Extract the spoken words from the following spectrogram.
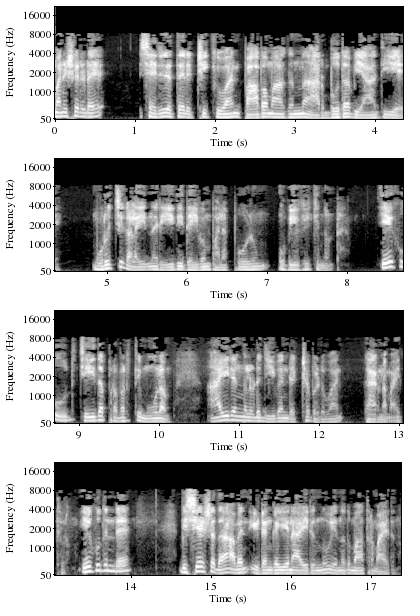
മനുഷ്യരുടെ ശരീരത്തെ രക്ഷിക്കുവാൻ പാപമാകുന്ന അർബുദ വ്യാധിയെ മുറിച്ചു കളയുന്ന രീതി ദൈവം പലപ്പോഴും ഉപയോഗിക്കുന്നുണ്ട്. യേഹൂദ് ചെയ്ത പ്രവൃത്തി മൂലം ആയിരങ്ങളുടെ ജീവൻ രക്ഷപ്പെടുവാൻ കാരണമായി തീർന്നു. യേഹൂദിന്റെ വിശേഷത അവൻ ഇടങ്കയ്യനായിരുന്നു എന്നത് മാത്രമായിരുന്നു.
